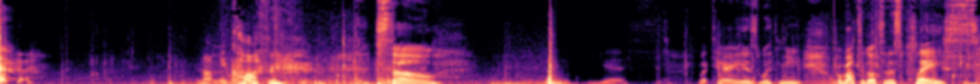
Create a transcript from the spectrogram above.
Not me coughing. So yes. But terry is with me. We're about to go to this place.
